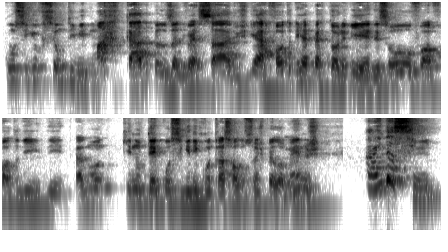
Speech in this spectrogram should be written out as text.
conseguiu ser um time marcado pelos adversários e a falta de repertório de Ederson ou a falta de, de que não ter conseguido encontrar soluções pelo menos, ainda assim,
